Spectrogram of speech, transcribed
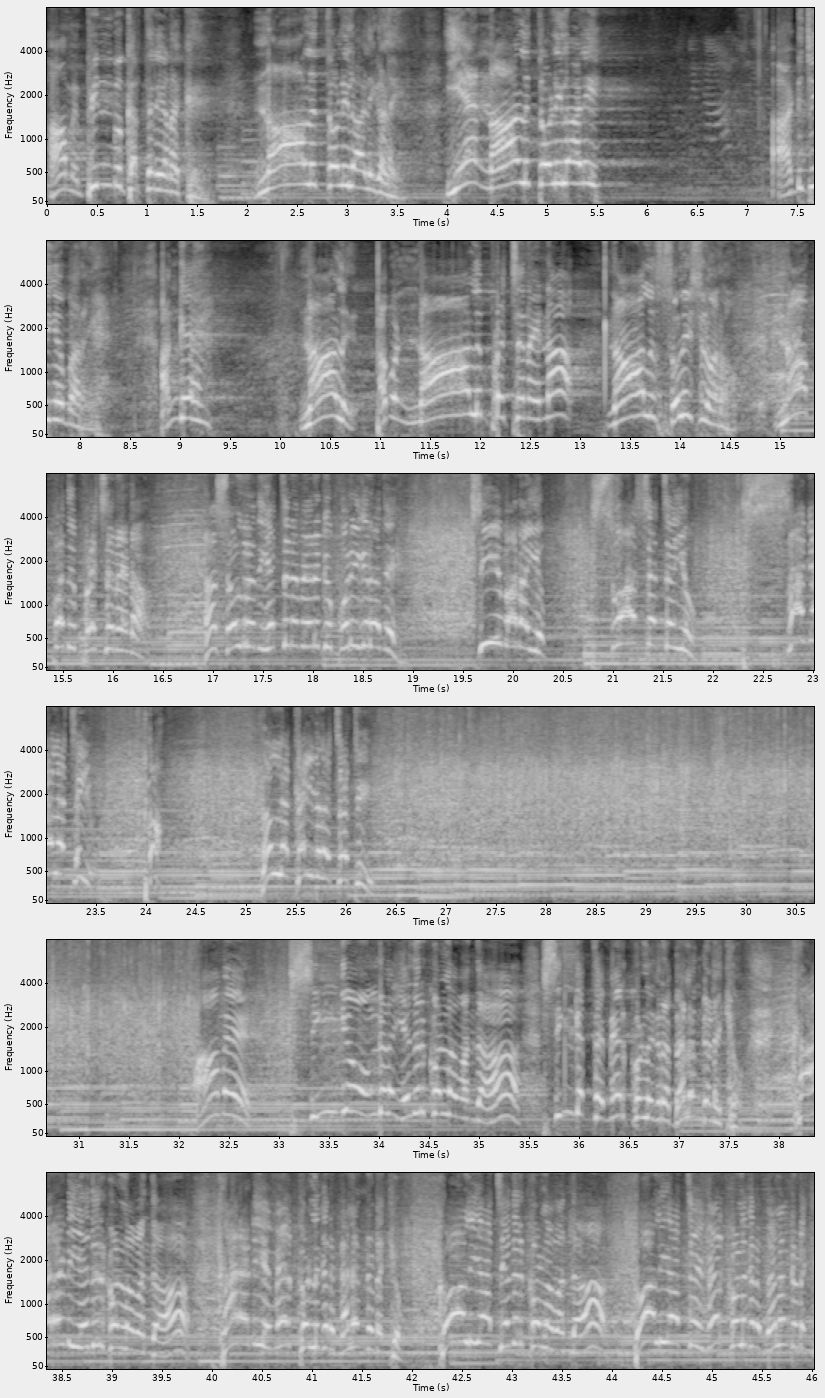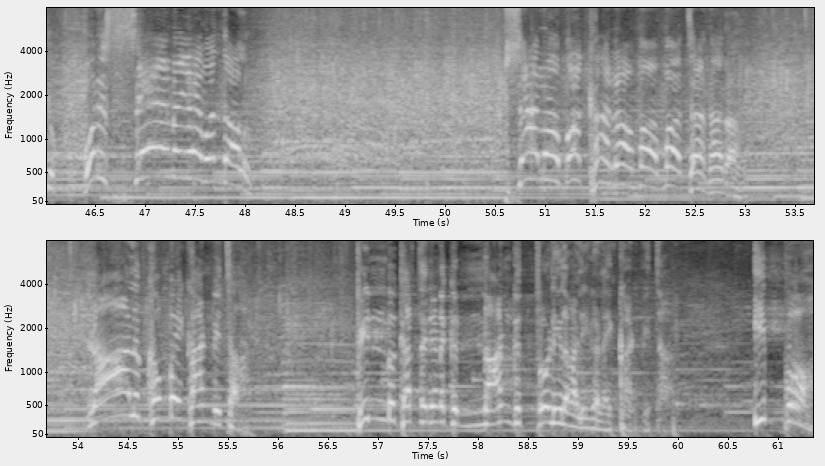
ஆமை பின்பு கர்த்தர் எனக்கு நாலு தொழிலாளிகளை. ஏன் நாலு தொழிலாளி? அடிச்சீங்க பாருங்க. அங்க நாலு அப்ப நாலு பிரச்சனைனா நாலு சொல்யூஷன் வரும். நாற்பது பிரச்சனைனா நான் சொல்றது எத்தனை பேருக்கு புரிகிறது? ஜீவனையும் சுவாசத்தையும் சகலத்தையும். நல்ல கைகளை சட்டி. ஆமேன். சிங்கம் உங்களை எதிர்கொள்ள வந்தா சிங்கத்தை மேற்கொள்ளுகிற பலம் கிடைக்கும். கரடி எதிர்கொள்ள வந்தா கரடியை மேற்கொள்ளுகிற பலம் கிடைக்கும். கோலியாத் எதிர்கொள்ள வந்தா கோலியாத்தை மேற்கொள்ளுகிற பலம் கிடைக்கும். ஒரு சேனையே வந்தாலும். நாலு கொம்பை காண்பித்தார். பின்பு கர்த்தர் எனக்கு நான்கு தொழிலாளிகளை காண்பித்தார். இப்போ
